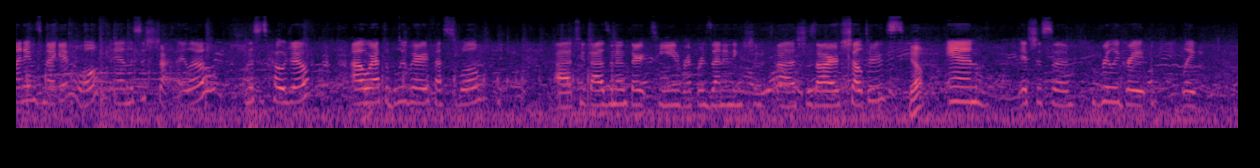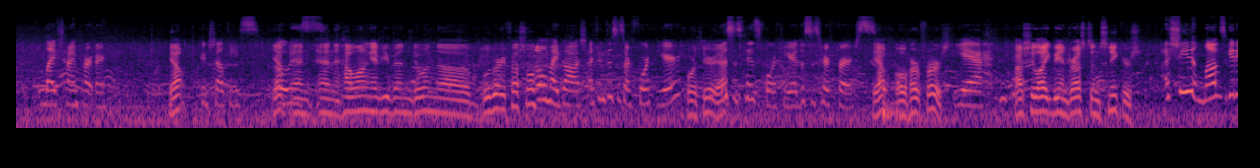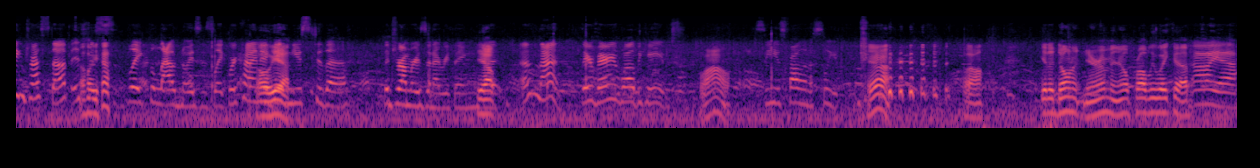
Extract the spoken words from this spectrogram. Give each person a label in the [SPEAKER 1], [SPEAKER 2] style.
[SPEAKER 1] my name is Megan Wolf, and this is Shiloh, and this is Hojo. Uh, we're at the Blueberry Festival uh, 2013, representing Sh- uh, Shazar Shelties,
[SPEAKER 2] Yep.
[SPEAKER 1] and it's just a really great, like, lifetime partner.
[SPEAKER 2] Yep.
[SPEAKER 1] Good Shelties.
[SPEAKER 2] Yep.
[SPEAKER 1] Always-
[SPEAKER 2] And and how long have you been doing the Blueberry Festival?
[SPEAKER 1] oh my gosh, I think this is our fourth year.
[SPEAKER 2] Fourth year. Yeah.
[SPEAKER 1] This is his fourth year. This is her first.
[SPEAKER 2] Yep. Oh, her first.
[SPEAKER 1] Yeah.
[SPEAKER 2] How's she like being dressed in sneakers?
[SPEAKER 1] Uh, she loves getting dressed up. It's
[SPEAKER 2] Oh,
[SPEAKER 1] just
[SPEAKER 2] yeah?
[SPEAKER 1] like the loud noises. Like we're kind of
[SPEAKER 2] Oh, yeah.
[SPEAKER 1] getting used to the the drummers and everything.
[SPEAKER 2] Yeah.
[SPEAKER 1] Other than that, they're very well behaved.
[SPEAKER 2] Wow.
[SPEAKER 1] See, he's falling asleep.
[SPEAKER 2] Yeah. well, get a donut near him and he'll probably wake up.
[SPEAKER 1] Oh yeah.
